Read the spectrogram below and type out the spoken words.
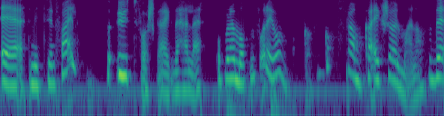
er etter mitt syn feil, så utforsker jeg det heller. Og på den måten får jeg jo ganske godt fram hva jeg sjøl mener. Det,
